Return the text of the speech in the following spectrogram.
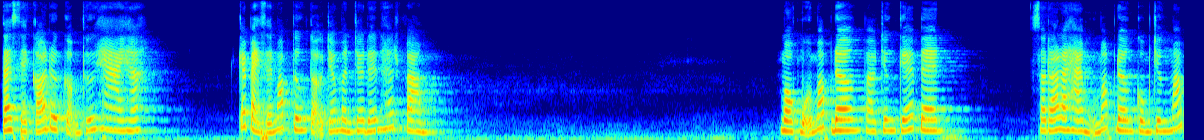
Ta sẽ có được cụm thứ hai ha các bạn sẽ móc tương tự cho mình cho đến hết vòng. Một mũi móc đơn vào chân kế bên. Sau đó là hai mũi móc đơn cùng chân móc.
